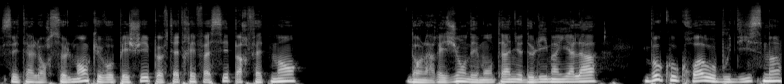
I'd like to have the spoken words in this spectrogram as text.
C'est alors seulement que vos péchés peuvent être effacés parfaitement. Dans la région des montagnes de l'Himayala, beaucoup croient au bouddhisme.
